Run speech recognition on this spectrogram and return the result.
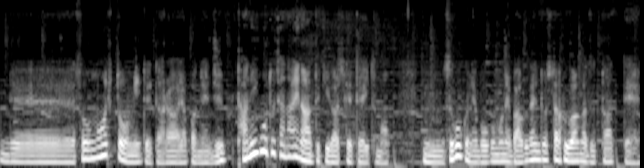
で、その人を見てたら、やっぱね、自分、他人事じゃないなって気がしてて、いつも。うん、すごくね、僕もね、漠然とした不安がずっとあって、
